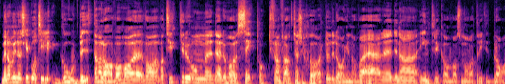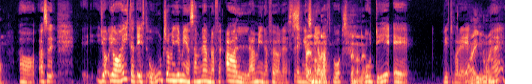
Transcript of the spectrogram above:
Men om vi nu ska gå till godbitarna då. Vad, har, vad, vad, tycker du om det du har sett och framförallt kanske hört under dagen då? Vad är dina intryck av vad som har varit riktigt bra? Ja, alltså jag, jag har hittat ett ord som en gemensam nämnare för alla mina föreläsningar som jag har varit på. Spännande. Och det är, vet du vad det är? Nej, ingen aning. Nej.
